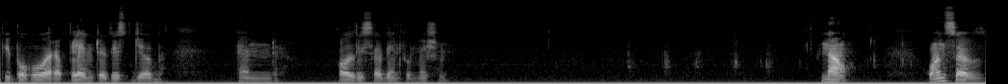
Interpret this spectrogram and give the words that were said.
people who are applying to this job and all this other information now once I've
